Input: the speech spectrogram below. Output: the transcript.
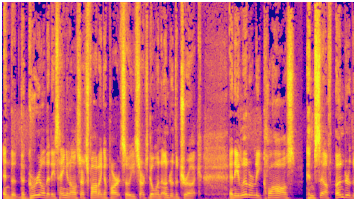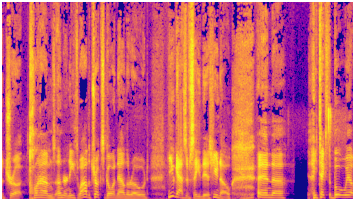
and the, the grill that he's hanging on starts falling apart, so he starts going under the truck, and he literally claws himself under the truck, climbs underneath while the truck's going down the road. You guys have seen this, you know. And uh, he takes the bullwhip,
